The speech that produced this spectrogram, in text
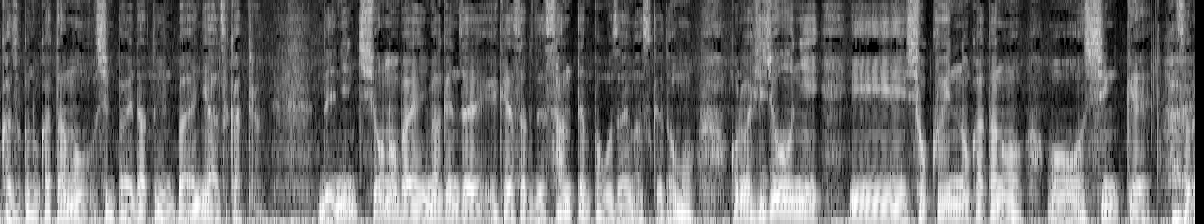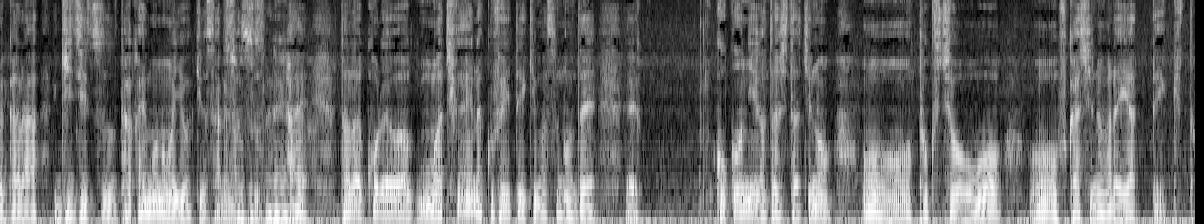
家族の方も心配だという場合に預かっている。で認知症の場合今現在ケアサービスで3店舗ございますけれどもこれは非常に、えー、職員の方の神経、はい、それから技術高いものが要求されます、ね、はい、ただこれは間違いなく増えていきますので、えーここに私たちの特徴を付加しながらやっていくと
